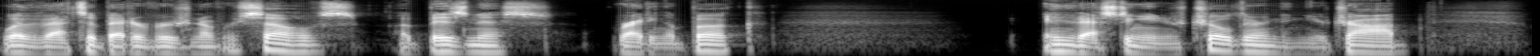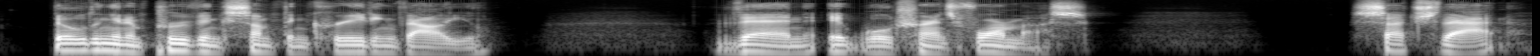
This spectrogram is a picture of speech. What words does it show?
whether that's a better version of ourselves, a business, writing a book, investing in your children and your job, building and improving something, creating value, then it will transform us such that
